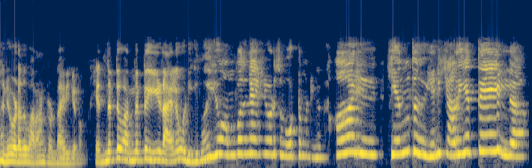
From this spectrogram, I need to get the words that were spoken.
അനു ഇവിടെ അത് പറഞ്ഞിട്ടുണ്ടായിരിക്കണം. എന്നിട്ട് വന്നിട്ട് ഈ ഡയലോഗ് അടിക്കുന്നു. അയ്യോ അമ്പതിനായിരം രൂപ കൊടുത്ത് വോട്ട് മറിക്കും. ആര്? എന്ത്? എനിക്ക് അറിയത്തേ ഇല്ല.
